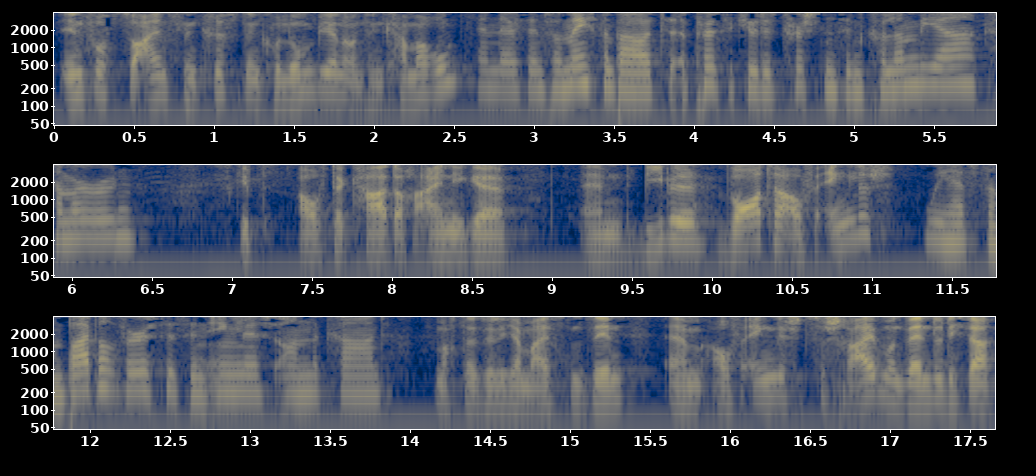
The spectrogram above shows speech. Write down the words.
Infos zu einzelnen Christen in Kolumbien und in Kamerun. And there's information about uh, persecuted Christians in Colombia, Cameroon. Es gibt auf der Karte auch einige ähm, Bibelworte auf Englisch. We have some Bible verses in English on the card. Macht natürlich am meisten Sinn, ähm, auf Englisch zu schreiben. Und wenn du dich da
